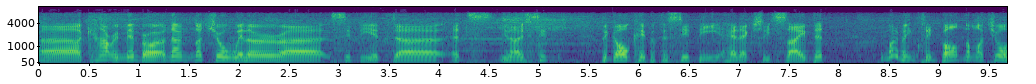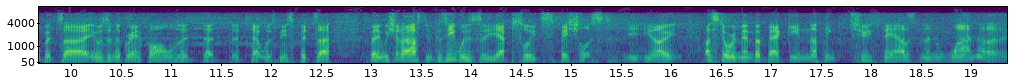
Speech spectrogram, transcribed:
Uh, I can't remember. I'm not, not sure whether uh, Sydney had. Uh, it's you know, Sid, the goalkeeper for Sydney had actually saved it. it might have been Clint Bolton. I'm not sure, but uh, it was in the grand final that that, that, that was missed. But uh, but we should have asked him because he was the absolute specialist. You know, I still remember back in I think 2001. I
